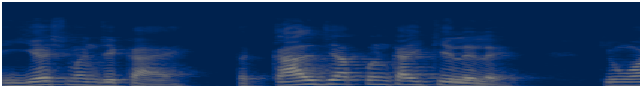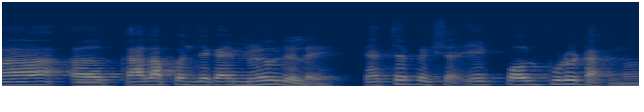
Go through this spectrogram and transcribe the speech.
यश म्हणजे काय? तर काल जे आपण काही केलेलं आहे किंवा काल आपण जे काय मिळवलेलं आहे त्याच्यापेक्षा एक पाऊल पुढं टाकणं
